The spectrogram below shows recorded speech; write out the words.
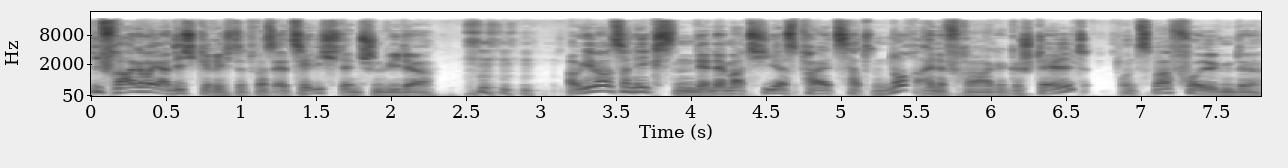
Die Frage war ja an dich gerichtet. Was erzähle ich denn schon wieder? aber gehen wir zur nächsten, denn der Matthias Peitz hat noch eine Frage gestellt und zwar folgende.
